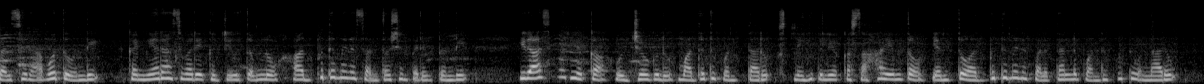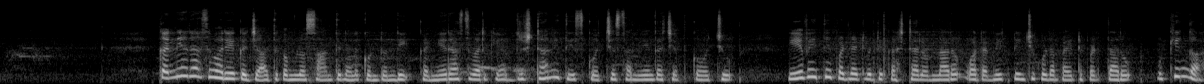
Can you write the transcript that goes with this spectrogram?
కలిసి రాబోతుంది. కన్యారాశి వారి యొక్క జీవితంలో అద్భుతమైన సంతోషం పెరుగుతుంది. ఈ రాశి వారి యొక్క ఉద్యోగులు మద్దతు పొందుతారు. స్నేహితుల యొక్క సహాయంతో ఎంతో అద్భుతమైన ఫలితాలను పొందబోతూ ఉన్నారు. కన్యారాశి వారి యొక్క జాతకంలో శాంతి నెలకొంటుంది. కన్యారాశి వారికి అదృష్టాన్ని తీసుకువచ్చే సమయంగా చెప్పుకోవచ్చు. ఏవైతే పడినటువంటి కష్టాలు ఉన్నారో వాటన్నిటి నుంచి కూడా బయటపడతారు. ముఖ్యంగా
